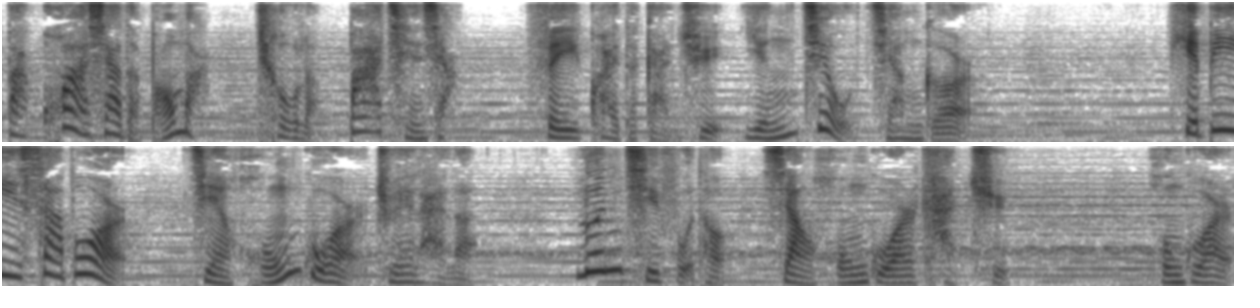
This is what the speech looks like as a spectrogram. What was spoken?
把胯下的宝马抽了八千下，飞快地赶去营救江格尔。铁臂萨波尔见红古尔追来了，抡起斧头向红古尔砍去。红古尔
